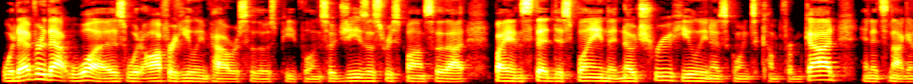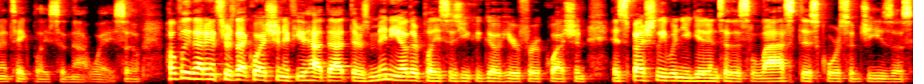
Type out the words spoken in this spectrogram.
whatever that was would offer healing powers to those people. And so Jesus responds to that by instead displaying that no true healing is going to come from God and it's not going to take place in that way. So hopefully that answers that question. If you had that, there's many other places you could go here for a question, especially when you get into this last discourse of Jesus.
